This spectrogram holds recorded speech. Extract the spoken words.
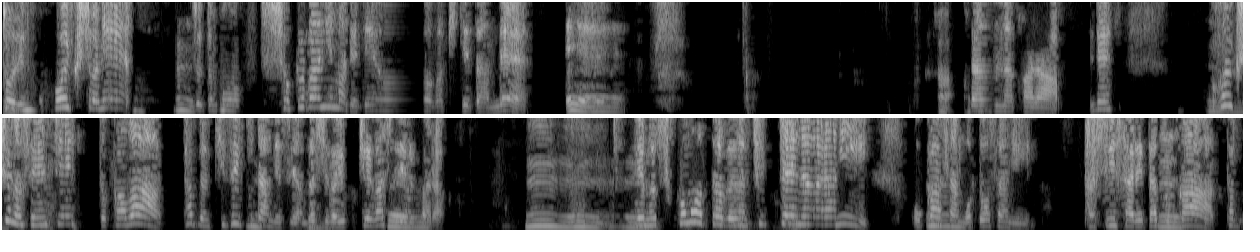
そうです。保育所で、うんちょっともう、職場にまで電話が来てたんで、ええあ、旦那から。で、うん保育所の先生とかは、多分気づいてたんですよ。私がよく怪我してるから。うんうんうん。で、息子も多分ちっちゃいながらに、お母さん、お父さんにパシンされたとか、多分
